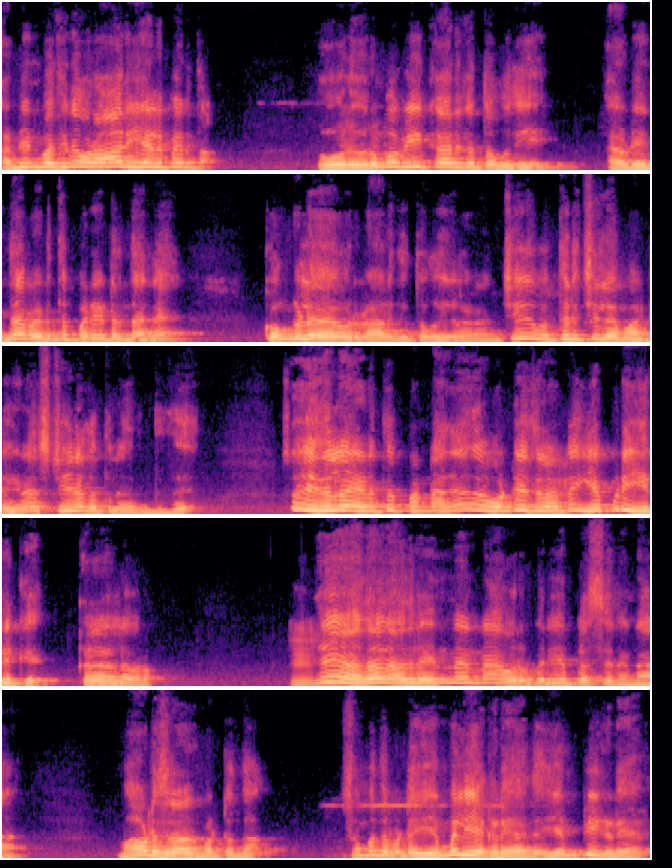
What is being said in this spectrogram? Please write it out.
அப்படின்னு பார்த்தீங்கன்னா ஒரு ஆறு ஏழு பேர் தான். ஒவ்வொரு. ரொம்ப வீக்காக இருக்க தொகுதி அப்படின்னு தான் எடுத்து பண்ணிட்டு இருந்தாங்க. கொங்குல ஒரு நாலஞ்சு தொகுதிகள் இருந்துச்சு திருச்சியில் மாட்டிங்கன்னா ஸ்ரீரங்கத்தில் இருந்தது. ஸோ இதெல்லாம் எடுத்து பண்ணாங்க. ஒன்றிய எப்படி இருக்கு? கழக நிலவரம் ஏன்? அதாவது அதில் என்னென்னா ஒரு பெரிய ப்ளஸ் என்னென்னா மாவட்ட செயலாளர் மட்டும்தான். சம்மந்தப்பட்ட எம்எல்ஏ கிடையாது எம்பி கிடையாது.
